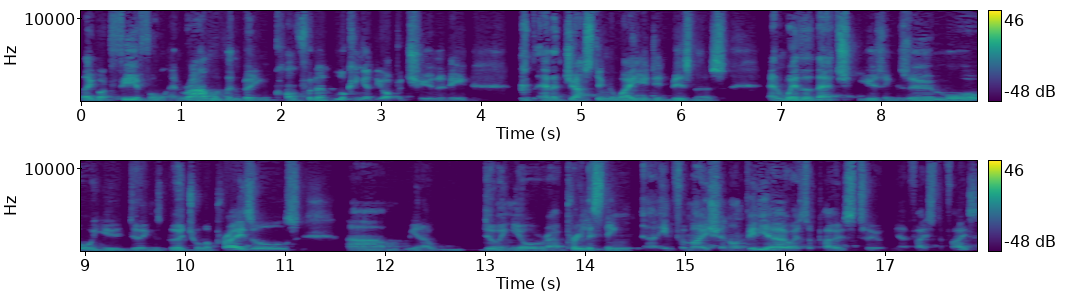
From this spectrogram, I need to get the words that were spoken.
they got fearful. And rather than being confident, looking at the opportunity and adjusting the way you did business, and whether that's using Zoom more, you doing virtual appraisals, um, you know, doing your uh, pre-listing uh, information on video as opposed to you know face to face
